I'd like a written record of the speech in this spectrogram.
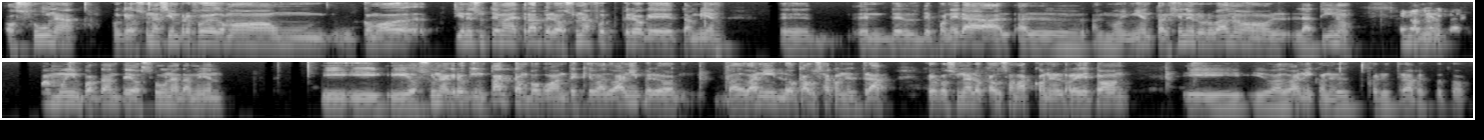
Osuna, aunque Osuna siempre fue como un, como tiene su tema de trap, pero Osuna fue creo que también eh, de, poner al, movimiento, al género urbano latino. En otro nivel fue muy importante Osuna también. Y, Osuna creo que impacta un poco antes que Bad Bunny, pero Bad Bunny lo causa con el trap. Creo que Osuna lo causa más con el reggaetón y, y Bad Bunny con el, con el trap explotó,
